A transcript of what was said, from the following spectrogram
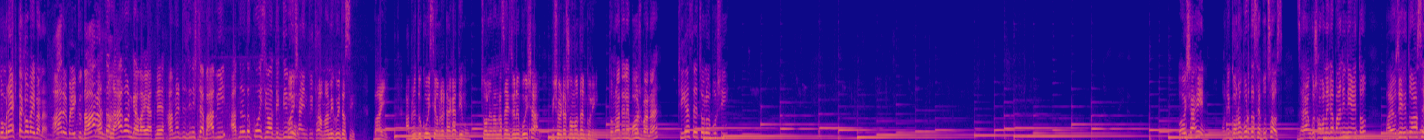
তোমরা এক টাকাও পাইবা না। আরে ভাই একটু দাঁড়ান তো গা ভাই আপনি। আমরা একটু জিনিসটা ভাবি আপনারা তো কইছি অর্ধেক দিমু। ওই শাইন তুই থাম আমি কইতাছি। ভাই আপনি তো কইছি আমরা টাকা দিব চলেন আমরা চারজনে বইসা বিষয়টা সমাধান করি। তোমরা তাহলে বসবা না? ঠিক আছে চলো বসি। ওই শাহিন অনেক গরম পড়তেছে বুঝছস? যাই আমাকে সবার লেগে পানি নিয়ে আইতো। বায়ো যেহেতু আছে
